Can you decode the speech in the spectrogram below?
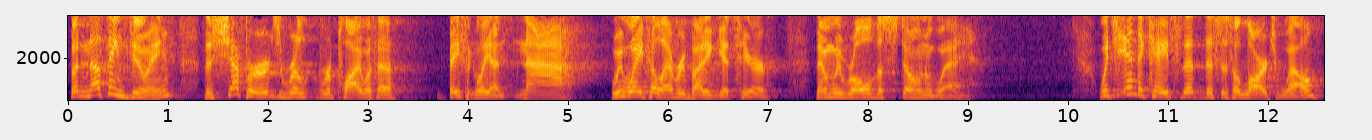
But nothing doing, the shepherds re- reply with a basically a nah, we wait till everybody gets here. Then we roll the stone away, which indicates that this is a large well.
